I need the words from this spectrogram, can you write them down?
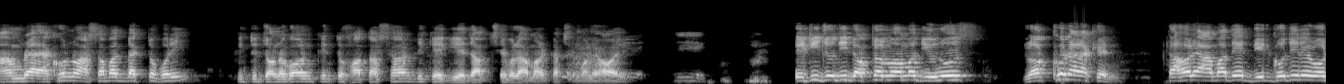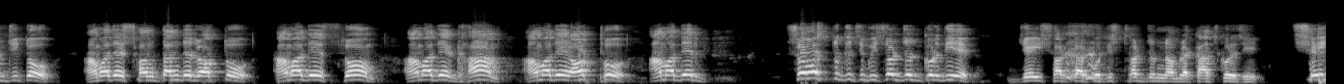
আমরা এখনও আশাবাদ ব্যক্ত করি কিন্তু জনগণ কিন্তু হতাশার দিকে এগিয়ে যাচ্ছে বলে আমার কাছে মনে হয়। এটি যদি ডক্টর মোহাম্মদ ইউনুস লক্ষ্য না রাখেন। তাহলে আমাদের দীর্ঘদিনের অর্জিত, আমাদের সন্তানদের রক্ত, আমাদের শ্রম, আমাদের ঘাম, আমাদের অর্থ, আমাদের সমস্ত কিছু বিসর্জন করে দিয়ে যেই সরকার প্রতিষ্ঠার জন্য আমরা কাজ করেছি, সেই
